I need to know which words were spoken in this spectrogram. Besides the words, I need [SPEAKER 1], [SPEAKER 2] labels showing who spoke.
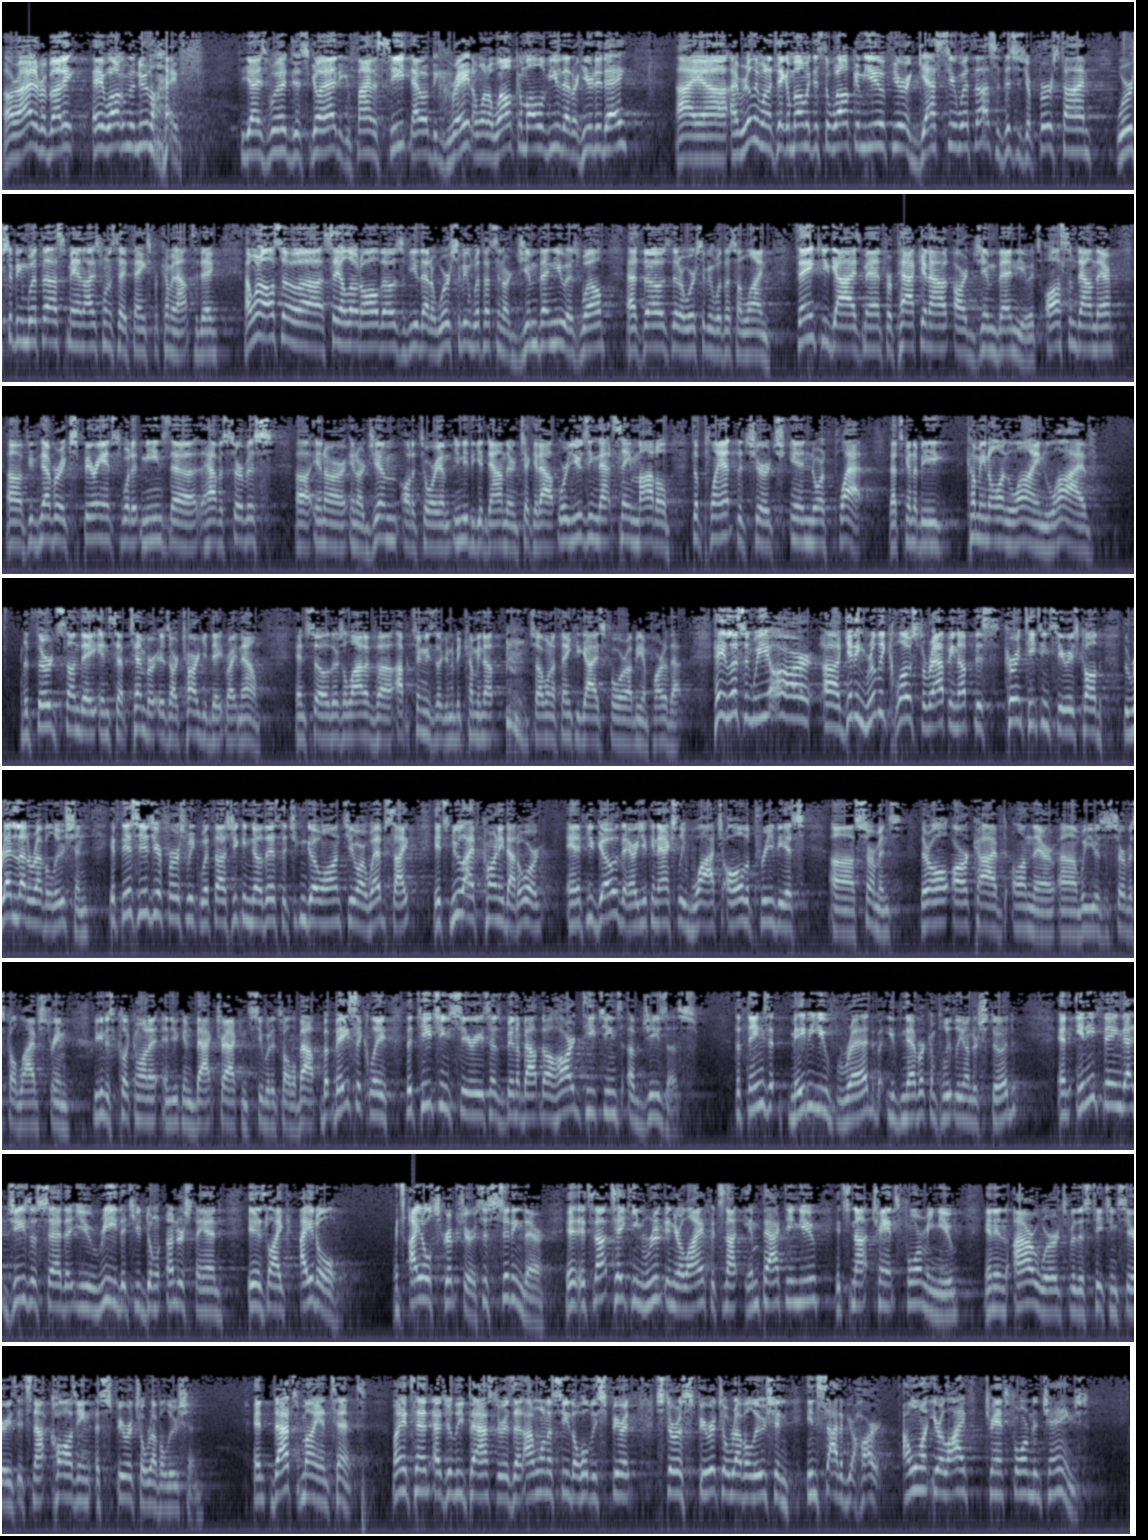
[SPEAKER 1] All right, everybody. Hey, welcome to New Life. If you guys would just go ahead, and you can find a seat. That would be great. I want to welcome all of you that are here today. I uh, I really want to take a moment just to welcome you. If you're a guest here with us, if this is your first time worshiping with us, man, I just want to say thanks for coming out today. I want to also uh, say hello to all those of you that are worshiping with us in our gym venue, as well as those that are worshiping with us online. Thank you guys, man, for packing out our gym venue. It's awesome down there. Uh, if you've never experienced what it means to have a service uh, in our in our gym auditorium. You need to get down there and check it out. We're using that same model to plant the church in North Platte. That's going to be coming online live. The third Sunday in September is our target date right now. And so there's a lot of uh, opportunities that are going to be coming up. so I want to thank you guys for uh, being part of that. Hey, listen, we are uh, getting really close to wrapping up this current teaching series called the Red Letter Revolution. If this is your first week with us, you can know this, that you can go on to our website. It's newlifekearney.org. And if you go there, you can actually watch all the previous uh, sermons they're all archived on there. Uh, we use a service called Livestream. You can just click on it and you can backtrack and see what it's all about. But basically, the teaching series has been about the hard teachings of Jesus. The things that maybe you've read, but you've never completely understood. And anything that Jesus said that you read that you don't understand is like idle it's idle scripture. It's just sitting there. It's not taking root in your life. It's not impacting you. It's not transforming you. And in our words for this teaching series, it's not causing a spiritual revolution. And that's my intent. My intent as your lead pastor is that I want to see the Holy Spirit stir a spiritual revolution inside of your heart. I want your life transformed and changed.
